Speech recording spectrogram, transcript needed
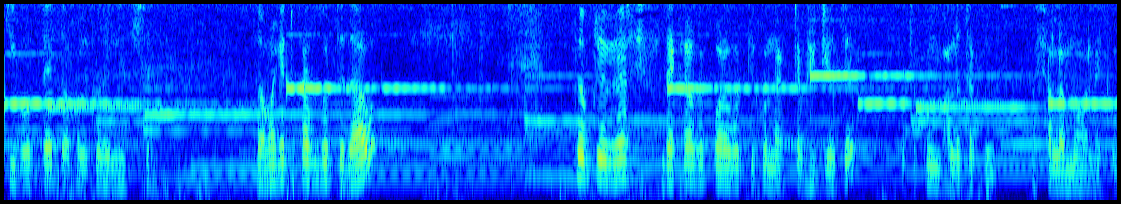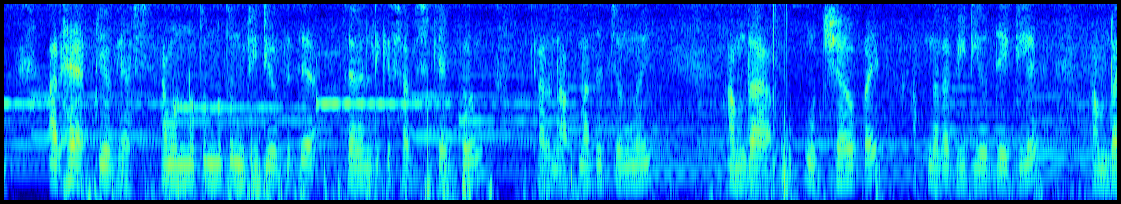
কিবোর্ডটাই দখল করে নিচ্ছে। তো আমাকে একটু কাজ করতে দাও। তো প্রিয় ভিউয়ার্স, দেখা হবে পরবর্তী কোনো একটা ভিডিওতে। ততক্ষণ ভালো থাকুন। আসসালামু আলাইকুম। আর হ্যাঁ প্রিয় ভিউয়ার্স, এমন নতুন নতুন ভিডিও পেতে চ্যানেলটিকে সাবস্ক্রাইব করুন, কারণ আপনাদের জন্যই আমরা উৎসাহ পাই। আপনারা ভিডিও দেখলে আমরা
